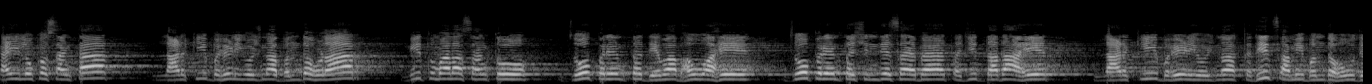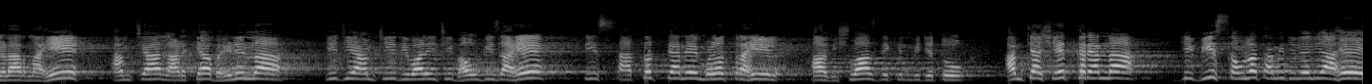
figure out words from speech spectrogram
काही लोक सांगतात लाडकी बहीण योजना बंद होणार. मी तुम्हाला सांगतो जोपर्यंत देवाभाऊ आहे जोपर्यंत शिंदे साहेब आहेत अजितदादा आहेत लाडकी बहीण योजना कधीच आम्ही बंद होऊ देणार नाही. आमच्या लाडक्या बहिणींना ही जी आमची दिवाळीची भाऊबीज आहे ती सातत्याने मिळत राहील हा विश्वास देखील मी देतो. आमच्या शेतकऱ्यांना जी वीज सवलत आम्ही दिलेली आहे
